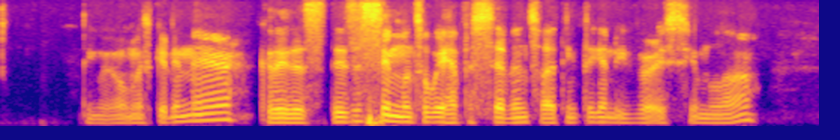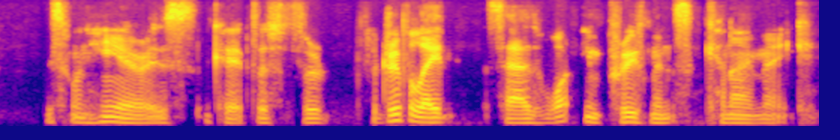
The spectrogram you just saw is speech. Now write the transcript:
I think we almost get in there because these, are similar to we have a seven, so I think they're going to be very similar. This one here is, okay, for, for, for Drupal 8 SaaS, what improvements can I make?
